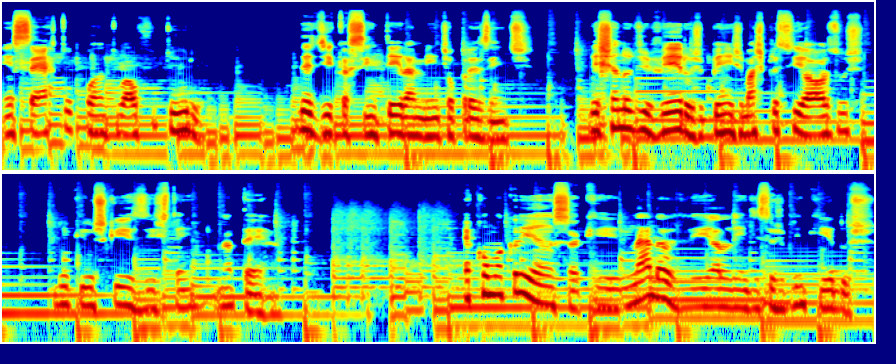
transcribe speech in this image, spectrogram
incerto quanto ao futuro. Dedica-se inteiramente ao presente deixando de ver os bens mais preciosos do que os que existem na terra. É como a criança que nada vê além de seus brinquedos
